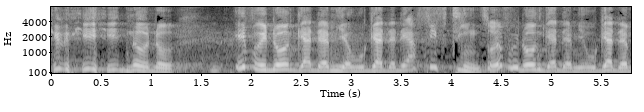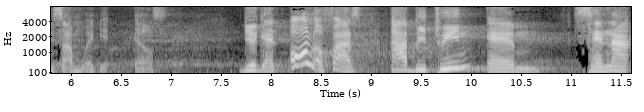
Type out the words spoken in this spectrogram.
no, no. If we don't get them here, we'll get them. They are 15. So if we don't get them here, we'll get them somewhere else. Do you get? All of us are between um, Sena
